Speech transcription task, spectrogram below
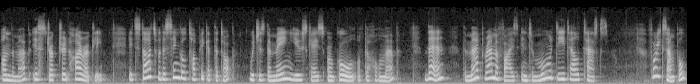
on the map is structured hierarchically. It starts with a single topic at the top, which is the main use case or goal of the whole map. Then, the map ramifies into more detailed tasks. For example,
